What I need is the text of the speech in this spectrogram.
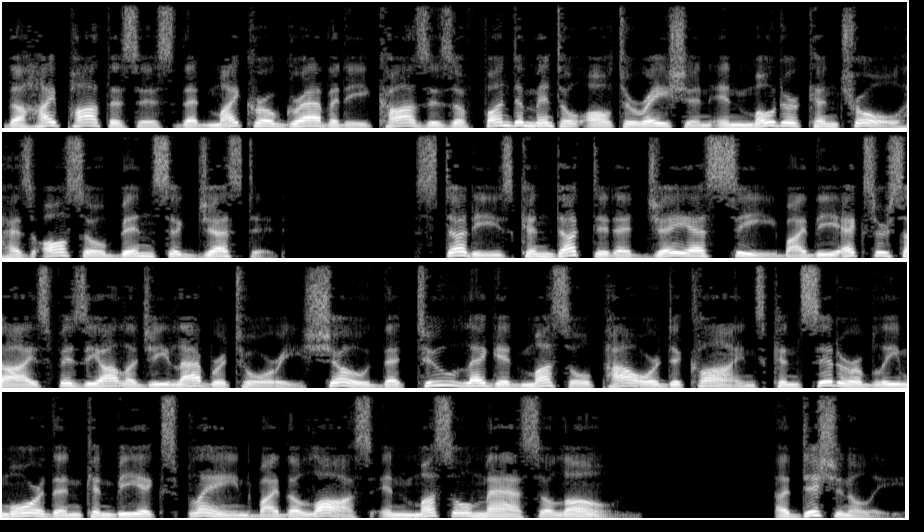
The hypothesis that microgravity causes a fundamental alteration in motor control has also been suggested. Studies conducted at JSC by the Exercise Physiology Laboratory showed that two-legged muscle power declines considerably more than can be explained by the loss in muscle mass alone. Additionally,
